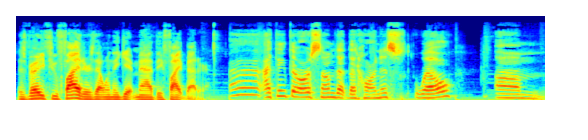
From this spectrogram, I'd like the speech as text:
There's very few fighters that when they get mad, they fight better. Uh, I think there are some that, that harness well. Um,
